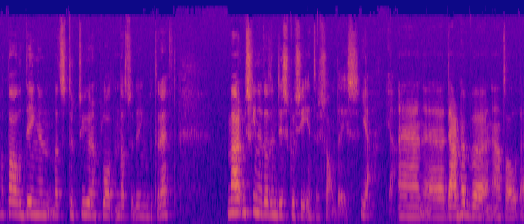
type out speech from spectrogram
bepaalde dingen, wat structuur en plot en dat soort dingen betreft. Maar misschien dat een discussie interessant is. Ja, ja. En eh, daarom hebben we een aantal eh,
